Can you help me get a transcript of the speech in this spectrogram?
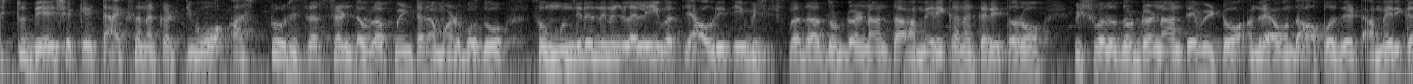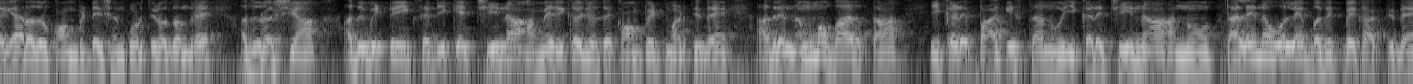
ಎಷ್ಟು ದೇಶಕ್ಕೆ ಟ್ಯಾಕ್ಸನ್ನು ಕಟ್ತೀವೋ ಅಷ್ಟು ರಿಸರ್ಚ್ ಆ್ಯಂಡ್ ಡೆವಲಪ್ಮೆಂಟನ್ನು ಮಾಡ್ಬೋದು. ಸೊ ಮುಂದಿನ ದಿನಗಳಲ್ಲಿ ಇವತ್ತು ಯಾವ ರೀತಿ ವಿಶ್ವದ ದೊಡ್ಡಣ್ಣ ಅಂತ ಅಮೆರಿಕನ ಕರೀತಾರೋ, ವಿಶ್ವದ ದೊಡ್ಡಣ್ಣ ಅಂತ ಬಿಟ್ಟು ಅಂದರೆ ಒಂದು ಆಪೋಸಿಟ್ ಅಮೆರಿಕಾಗೆ ಯಾರಾದರೂ ಕಾಂಪಿಟೇಷನ್ ಕೊಡ್ತಿರೋದು ಅಂದರೆ ಅದು ರಷ್ಯಾ. ಅದು ಬಿಟ್ಟು ಈಗ ಸದ್ಯಕ್ಕೆ ಚೀನಾ, ಅಮೆರಿಕ ಜೊತೆ ಕಾಂಪೀಟ್ ಮಾಡ್ತಿದೆ. ಆದರೆ ನಮ್ಮ ಭಾರತ, ಈ ಕಡೆ ಪಾಕಿಸ್ತಾನ, ಈ ಕಡೆ ಚೀನಾ ಅನ್ನೋ ತಲೆನೋವಲ್ಲೇ ಬದುಕಬೇಕಾಗ್ತಿದೆ.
